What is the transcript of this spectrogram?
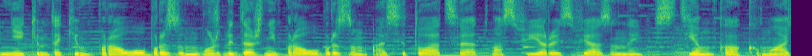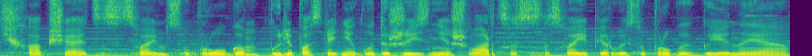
неким таким прообразом, может быть, даже не прообразом, а ситуацией, атмосферой, связанной с тем, как мачеха общается со своим супругом, были последние годы жизни Шварца со своей первой супругой Гаине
